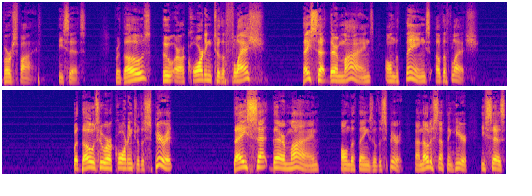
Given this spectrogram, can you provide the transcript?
verse 5. He says, For those who are according to the flesh, they set their minds on the things of the flesh. But those who are according to the Spirit, they set their mind on the things of the Spirit. Now, notice something here. He says,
